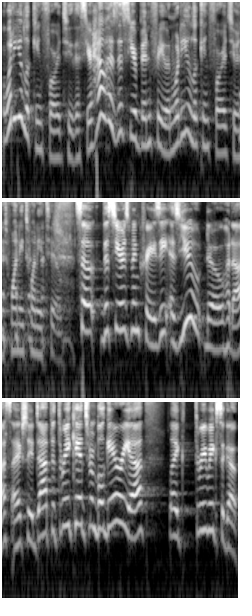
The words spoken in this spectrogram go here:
What are you looking forward to this year? How has this year been for you, and what are you looking forward to in 2022? So this year has been crazy. As you know, Hadas, I actually adopted three kids from Bulgaria like three weeks ago.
